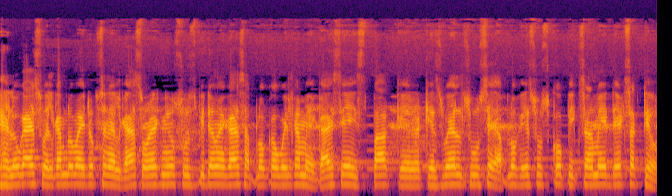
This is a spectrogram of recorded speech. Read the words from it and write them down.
Hello guys welcome to my YouTube channel guys और एक न्यू शूज़ वीडियो में गाइस आप लोग का वेलकम है। गाइस ये स्पार्क कैजुअल शूज़ है। आप लोग ये शूज़ को पिक्चर में देख सकते हो।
